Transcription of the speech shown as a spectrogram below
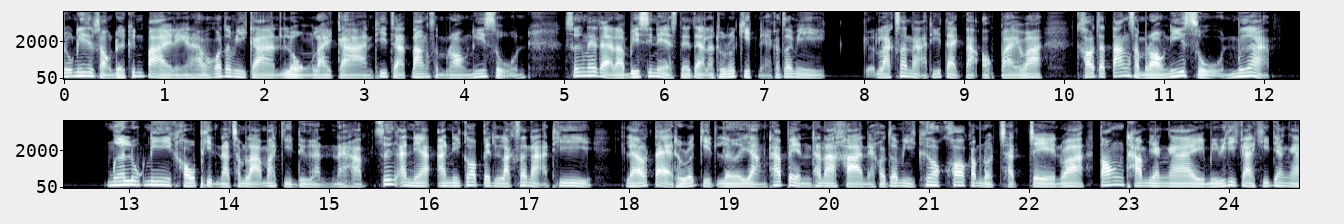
ลูกหนี้ 12 เดือนขึ้นไปอะไรเงี้ยครับก็จะมีการลงรายการที่จะตั้งสำรองหนี้ศูนย์ซึ่งในแต่ละ business ในแต่ละธุรกิจเนี่ยก็จะมีลักษณะที่แตกต่างออกไปว่า เขาจะตั้งสำรองหนี้ศูนย์เมื่อเมื่อลูกหนี้เขาผิดนัดชำระมากี่เดือนนะครับ ซึ่งอันเนี้ยอันนี้ก็เป็นลักษณะที่ แล้วแต่ธุรกิจเลยอย่างถ้าเป็นธนาคารเนี่ยเขาจะมีข้อข้อกำหนดชัดเจนว่าต้องทำยังไงมีวิธีการคิดยังไง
